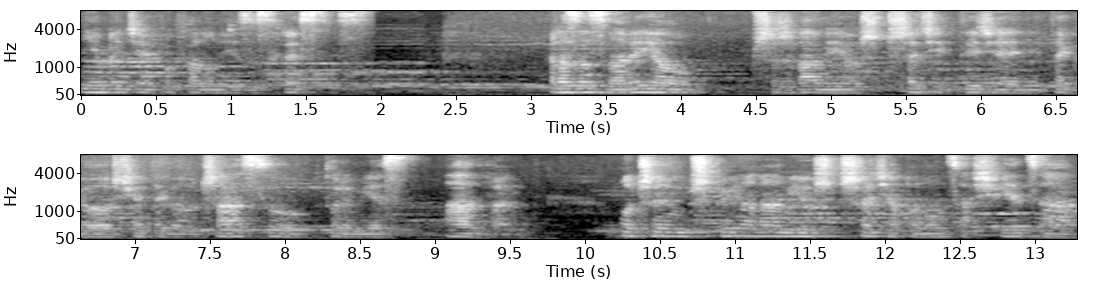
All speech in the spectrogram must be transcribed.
będzie pochwalony Jezus Chrystus. Razem z Maryją przeżywamy już trzeci tydzień tego świętego czasu, którym jest Adwent, o czym przypomina nam już trzecia płonąca świeca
